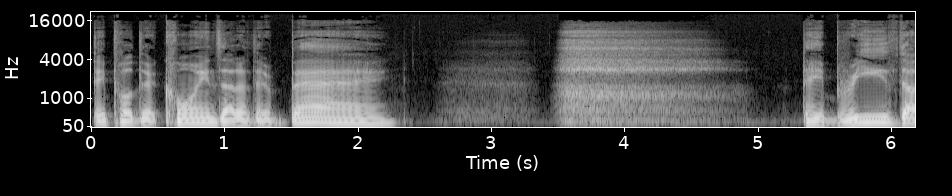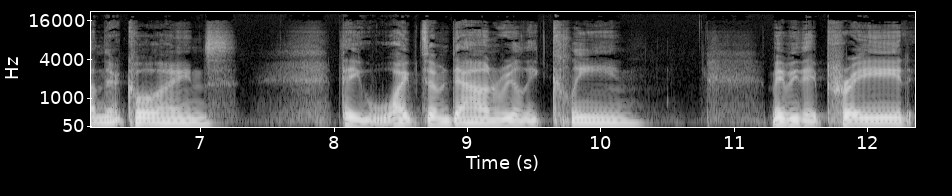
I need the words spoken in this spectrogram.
They pulled their coins out of their bag. They breathed on their coins. They wiped them down really clean. Maybe they prayed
